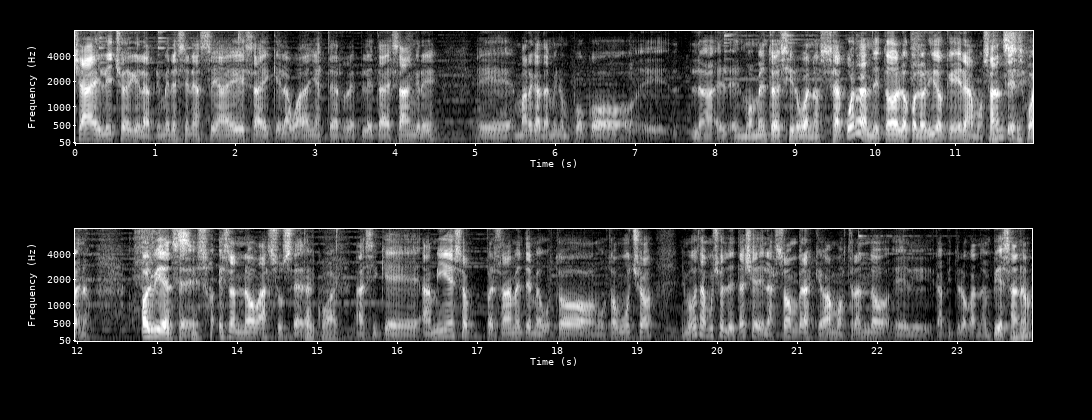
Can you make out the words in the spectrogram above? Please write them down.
ya el hecho de que la primera escena sea esa y que la guadaña esté repleta de sangre, eh, marca también un poco eh, la- el, el momento de decir, bueno, ¿se acuerdan de todo lo colorido que éramos antes? Sí. Bueno, olvídense Sí. de eso, eso no va a suceder. Tal cual. Así que a mí eso personalmente me gustó, me gustó mucho. Y me gusta mucho el detalle de las sombras que va mostrando el capítulo cuando empieza, ¿no?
